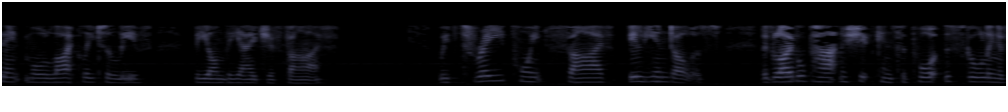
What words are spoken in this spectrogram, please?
50% more likely to live beyond the age of five. With $3.5 billion, the Global Partnership can support the schooling of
